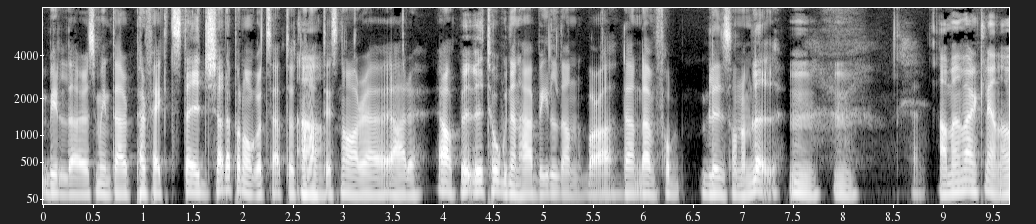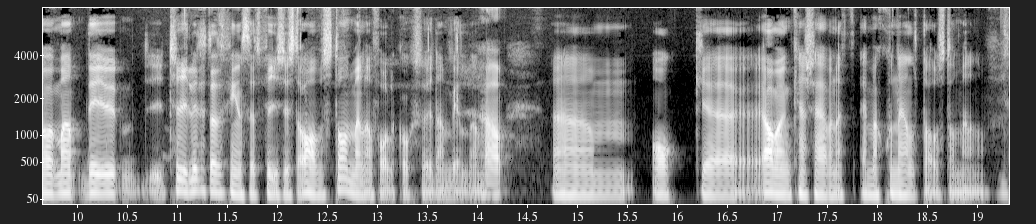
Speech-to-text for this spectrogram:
bilder som inte är perfekt stageade på något sätt. Utan ja. att det snarare är, ja vi, vi, tog den här bilden bara, den, den får bli som den blir. Mm, mm. Ja men verkligen, och man, det är ju tydligt att det finns ett fysiskt avstånd mellan folk också i den bilden. Ja. Um, och uh, ja, men kanske även ett emotionellt avstånd mellan dem. Mm.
